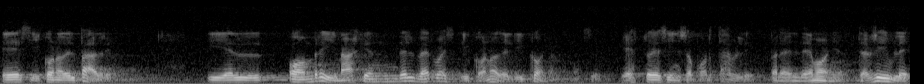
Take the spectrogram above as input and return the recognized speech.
es icono del padre y el hombre, imagen del verbo, es icono del icono. Esto es insoportable para el demonio, terrible.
